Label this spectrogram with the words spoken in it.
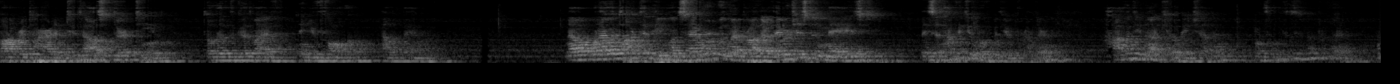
Bob retired in 2013 to live the good life in Eufaula, Alabama. Now, when I would talk to people and say I work with my brother, they were just amazed. They said, How could you work with your brother? How have you not killed each other? I said, Because he's my brother. I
